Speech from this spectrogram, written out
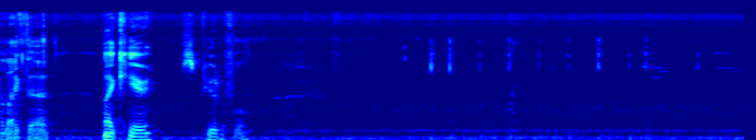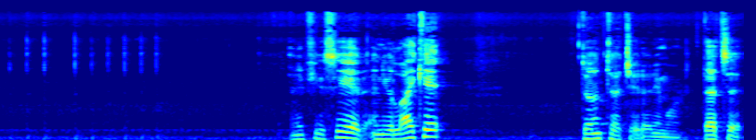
I like that. Like here, it's beautiful. And if you see it and you like it, don't touch it anymore. That's it.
